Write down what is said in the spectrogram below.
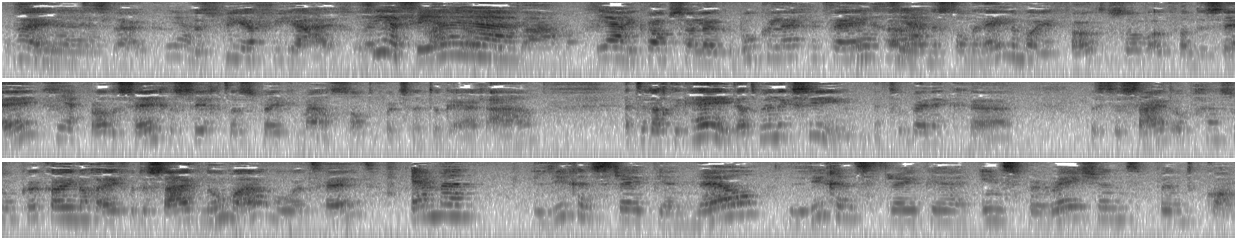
dat is Nee, een, eh, het is leuk. ja. Dus via via eigenlijk. Via via, ja. reclame. Ja. Ik kwam zo'n leuke boekenlegger tegen Klopt, en er stonden hele mooie foto's op, ook van de zee. Vooral de zeegezichten spreken mij als Zandvoortse natuurlijk erg aan. En toen dacht ik, hé, hey, dat wil ik zien. En toen ben ik eh, dus de site op gaan zoeken. Kan je nog even de site noemen, hoe het heet? Emmen, liggenstreepje nel, liggenstreepje inspirations.com.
